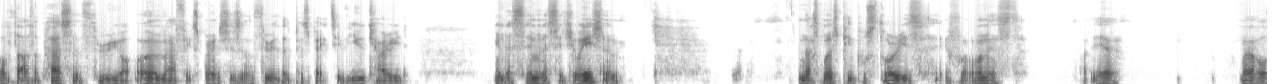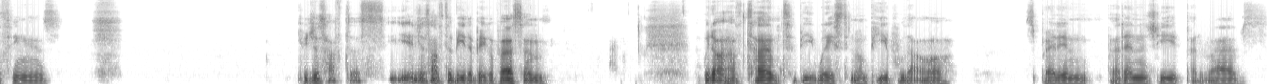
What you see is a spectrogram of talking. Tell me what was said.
of the other person through your own life experiences and through the perspective you carried in a similar situation. And that's most people's stories, if we're honest. But yeah, my whole thing is you just have to you just have to be the bigger person. We don't have time to be wasting on people that are spreading bad energy, bad vibes.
